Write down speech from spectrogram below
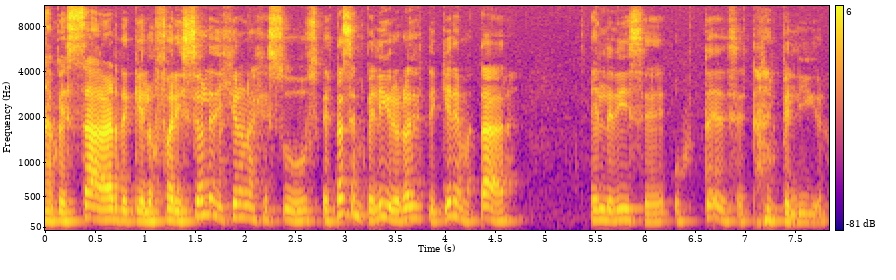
a pesar de que los fariseos le dijeron a Jesús, estás en peligro, Herodes te quiere matar, Él le dice, ustedes están en peligro,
